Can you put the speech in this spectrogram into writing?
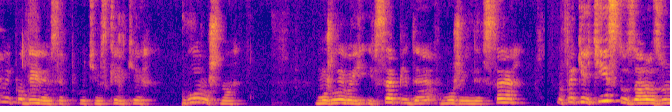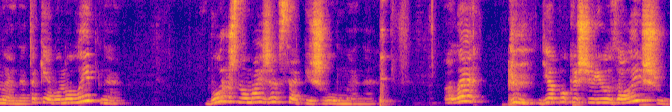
Ну і подивимося потім, скільки борошна. Можливо, і все піде, може і не все. Отаке тісто зараз у мене, таке воно липне. Борошно майже все пішло в мене. Але я поки що його залишу.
